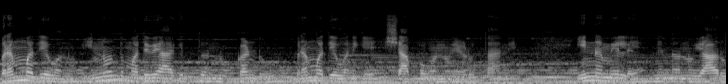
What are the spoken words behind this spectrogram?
ಬ್ರಹ್ಮದೇವನು ಇನ್ನೊಂದು ಮದುವೆ ಆಗಿದ್ದನ್ನು ಕಂಡು ಬ್ರಹ್ಮದೇವನಿಗೆ ಶಾಪವನ್ನು ನೀಡುತ್ತಾನೆ. ಇನ್ನ ಮೇಲೆ ನಿನ್ನನ್ನು ಯಾರೂ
